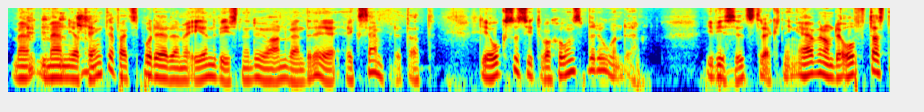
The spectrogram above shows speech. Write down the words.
Men, men jag tänkte faktiskt på det där med envis när du använde det exemplet. Att det är också situationsberoende i viss utsträckning. Även om det oftast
